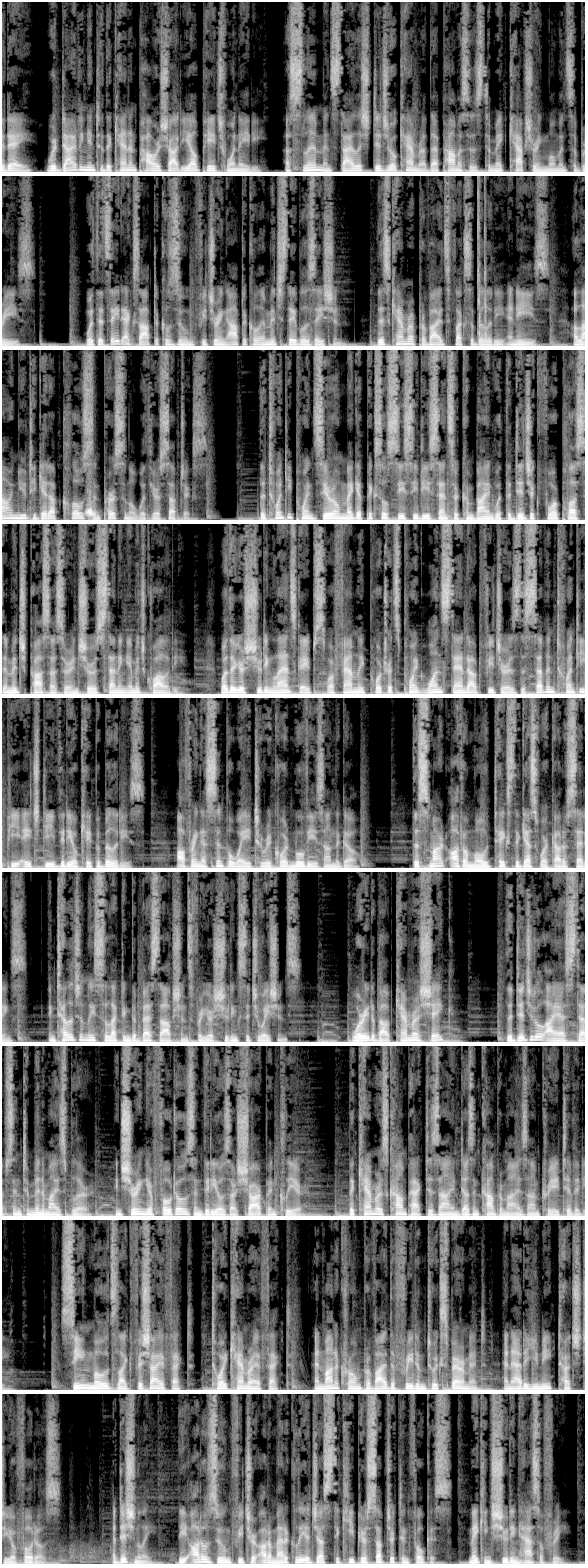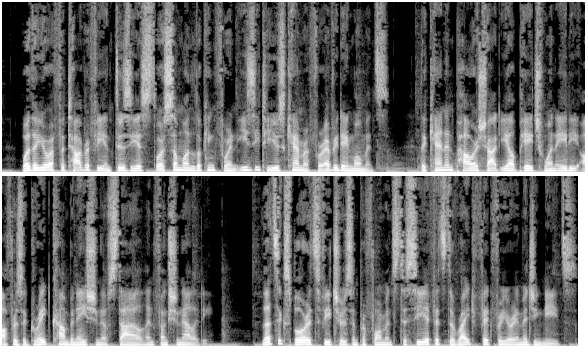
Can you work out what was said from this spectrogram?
Today, we're diving into the Canon PowerShot ELPH 180, a slim and stylish digital camera that promises to make capturing moments a breeze. With its 8x optical zoom featuring optical image stabilization, this camera provides flexibility and ease, allowing you to get up close and personal with your subjects. The 20.0 megapixel CCD sensor combined with the Digic 4 Plus image processor ensures stunning image quality. Whether you're shooting landscapes or family portraits, point one standout feature is the 720p HD video capabilities, offering a simple way to record movies on the go. The Smart Auto mode takes the guesswork out of settings, intelligently selecting the best options for your shooting situations. Worried about camera shake? The digital IS steps in to minimize blur, ensuring your photos and videos are sharp and clear. The camera's compact design doesn't compromise on creativity. Scene modes like fisheye effect, toy camera effect, and monochrome provide the freedom to experiment and add a unique touch to your photos. Additionally, the auto zoom feature automatically adjusts to keep your subject in focus, making shooting hassle free. Whether you're a photography enthusiast or someone looking for an easy to use camera for everyday moments, the Canon PowerShot ELPH 180 offers a great combination of style and functionality. Let's explore its features and performance to see if it's the right fit for your imaging needs.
